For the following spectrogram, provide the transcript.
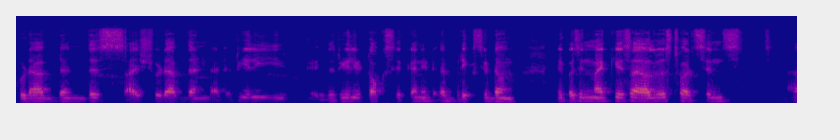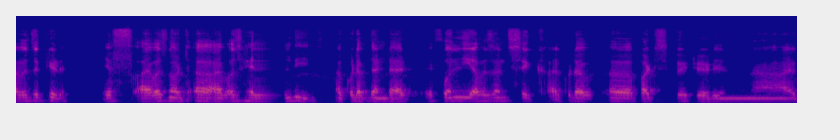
could have done this, I should have done that. Really, really toxic and it breaks you down. Because in my case, I always thought since I was a kid, if I was not, uh, I was healthy, I could have done that. If only I wasn't sick, I could have uh, participated in, uh, I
